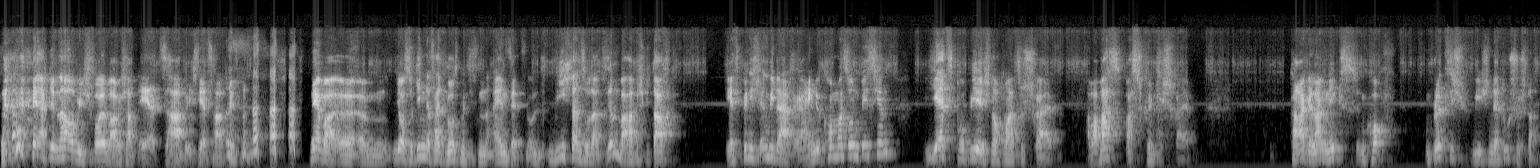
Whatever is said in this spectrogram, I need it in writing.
ja, genau, wie ich voll war. Ich gedacht, jetzt habe ich es, jetzt habe ich es. nee, aber äh, ähm, ja, so ging das halt los mit diesen Einsätzen. Und wie ich dann so da drin war, habe ich gedacht, jetzt bin ich irgendwie da reingekommen, mal so ein bisschen. Jetzt probiere ich nochmal zu schreiben. Aber was, was könnte ich schreiben? Tagelang nichts im Kopf. Und plötzlich, wie ich in der Dusche stand,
